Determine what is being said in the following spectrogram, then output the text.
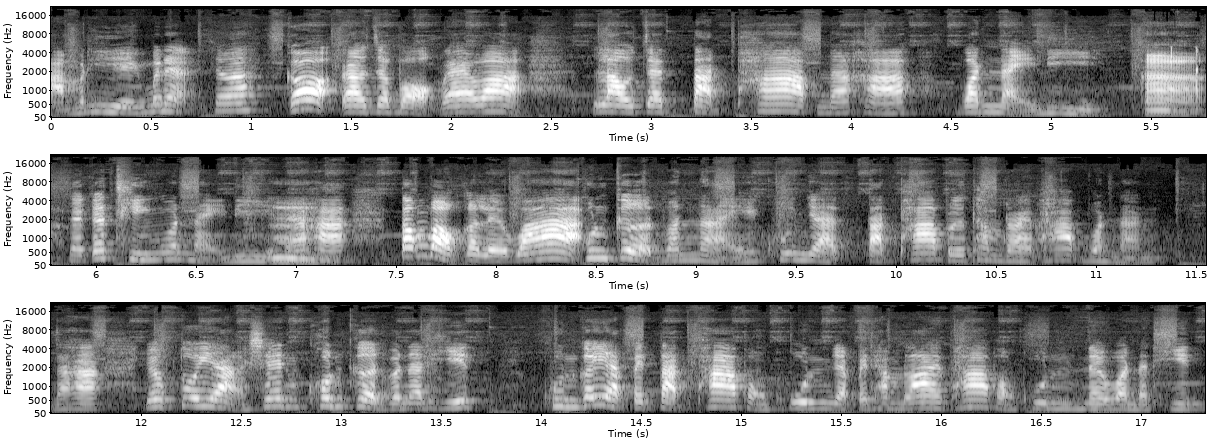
3นาทีเองปะเนี่ยใช่ไหมก็เราจะบอกได้ว่าเราจะตัดภาพนะคะ วันไหนดี อ่า แล้วก็ทิ้งวันไหนดีนะคะ ต้องบอกกันเลยว่าคุณเกิดวันไหน คุณอย่าตัดภาพหรือทำลายภาพวันนั้นนะคะ ยกตัวอย่างเช่น คนเกิดวันอาทิตย์ คุณก็อย่าไปตัดภาพของคุณ อย่าไปทำลายภาพของคุณในวันอาทิตย์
